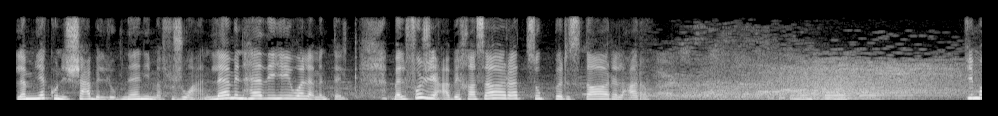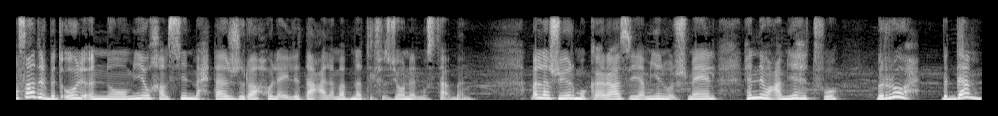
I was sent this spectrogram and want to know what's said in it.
لم يكن الشعب اللبناني مفجوعا لا من هذه ولا من تلك بل فجع بخسارة سوبر ستار العرب. في مصادر بتقول إنه 150 محتاج راحوا ليلتها على مبنى تلفزيون المستقبل. بلشوا يرموا كراسي يمين وشمال هن وعم يهتفوا بالروح بالدم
